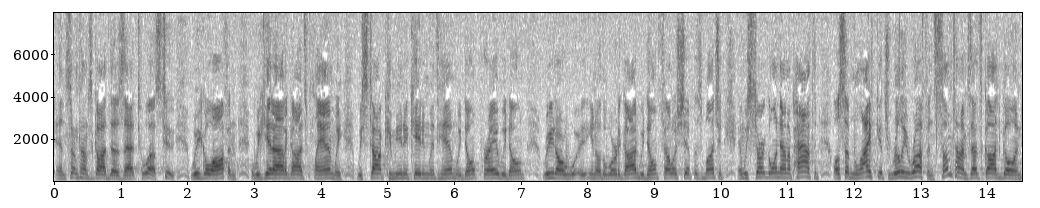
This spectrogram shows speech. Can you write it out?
and sometimes God does that to us too. We go off and we get out of God's plan. We, we stop communicating with Him. We don't pray. We don't read our, you know, the Word of God. We don't fellowship as much. And, and we start going down a path and all of a sudden life gets really rough. And sometimes that's God going,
